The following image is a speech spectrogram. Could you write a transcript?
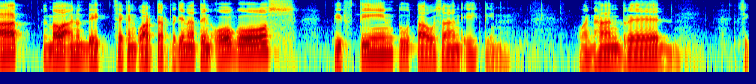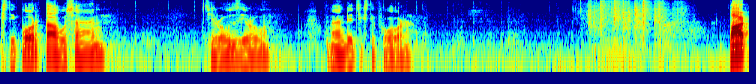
At, halimbawa, anong date? Second quarter. Lagyan natin August 15, 2018. 100 64,000 0, 0, 964. Part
